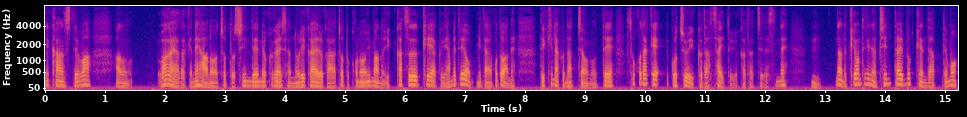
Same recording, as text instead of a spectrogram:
に関しては、あの、我が家だけね、あの、ちょっと新電力会社乗り換えるから、ちょっとこの今の一括契約やめてよ、みたいなことはね、できなくなっちゃうので、そこだけご注意くださいという形ですね。うん。なので基本的には賃貸物件であっても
